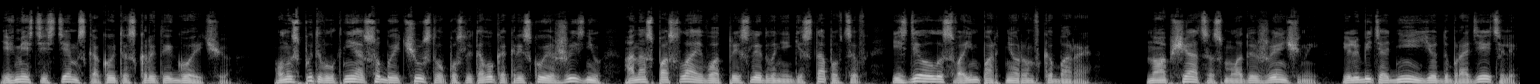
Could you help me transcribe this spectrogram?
и вместе с тем с какой-то скрытой горечью. Он испытывал к ней особое чувство после того, как, рискуя жизнью, она спасла его от преследования гестаповцев и сделала своим партнером в кабаре. Но общаться с молодой женщиной и любить одни ее добродетели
